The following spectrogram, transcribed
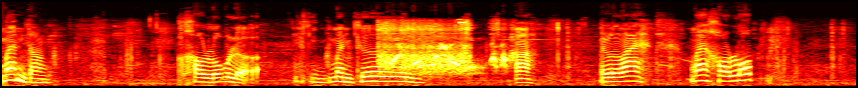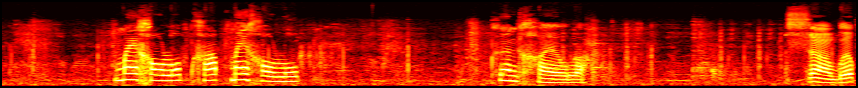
แม่นจัง เขาลบเหรอยิงแม่นเกิน อะ ไม่เป็นไรไม่เคารพไม่เคารพครับ ไม่เคารพเพื่อนใครวะสาวเว็บ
